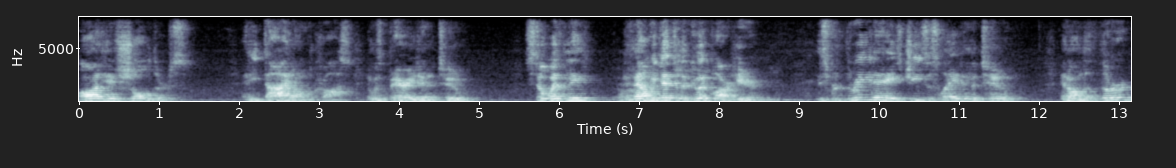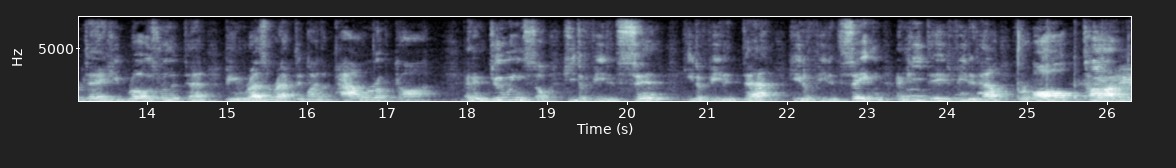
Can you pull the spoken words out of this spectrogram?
on his shoulders. And he died on the cross and was buried in a tomb. Still with me? And now we get to the good part here. Is for three days Jesus laid in the tomb. And on the third day he rose from the dead, being resurrected by the power of God. And in doing so, he defeated sin, he defeated death, he defeated Satan, and he defeated hell for all time.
